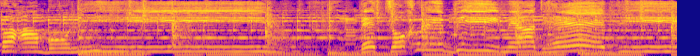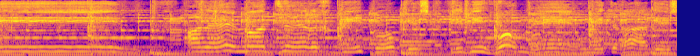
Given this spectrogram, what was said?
פעמונים בתוך ליבי מהדהדים. עליהם הדרך בי פוגש ליבי הומה ומתרגש.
